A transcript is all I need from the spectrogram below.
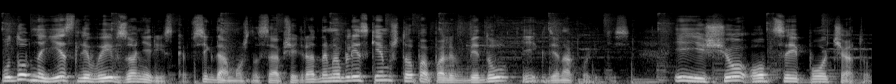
Удобно, если вы в зоне риска. Всегда можно сообщить родным и близким, что попали в беду и где находитесь. И еще опции по чату.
